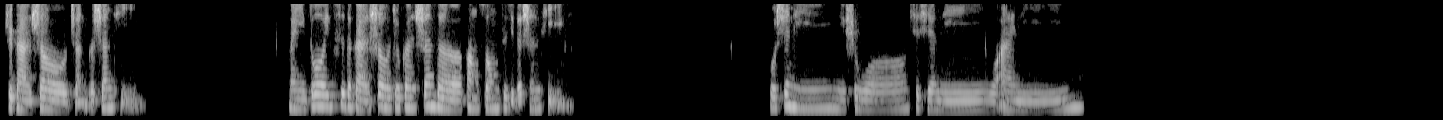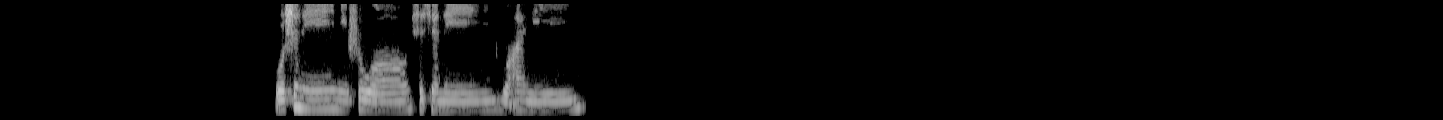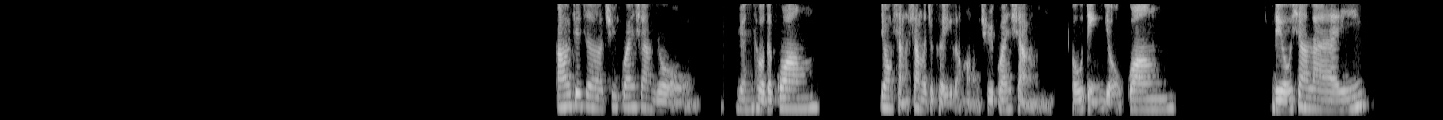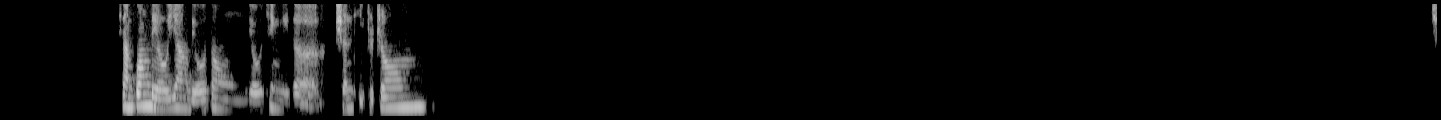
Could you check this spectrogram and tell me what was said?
去感受整个身体，每多一次的感受，就更深的放松自己的身体。我是你，你是我，谢谢你，我爱你。我是你，你是我，谢谢你，我爱你。然后接着去观想有源头的光。用想象的就可以了哈，去观想头顶有光流下来，像光流一样流动，流进你的身体之中。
